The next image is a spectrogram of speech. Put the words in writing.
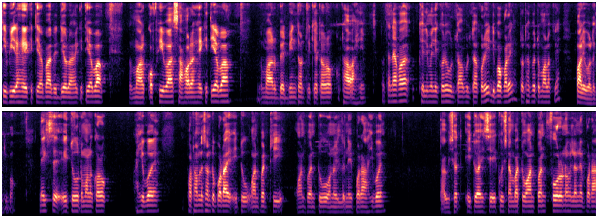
টিভিৰ আহে কেতিয়াবা ৰেডিঅ'ৰ আহে কেতিয়াবা তোমাৰ কফি বা চাহৰ আহে কেতিয়াবা তোমাৰ বেডমিণ্টন ক্ৰিকেটৰ কথাও আহে। তো তেনেকৈ খেলি মেলি কৰি উল্টা পুল্টা কৰি দিব পাৰে তথাপিও তোমালোকে পাৰিব লাগিব। নেক্সট এইটো তোমালোকৰ আহিবই। প্ৰথম লেচনটোৰ পৰাই এইটো one point three one point two অনুশীলনীৰ পৰা আহিবই। তাৰপিছত এইটো আহিছে একৈছ নাম্বাৰটো ওৱান পইণ্ট ফ'ৰ অনুশীলনীৰ পৰা।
